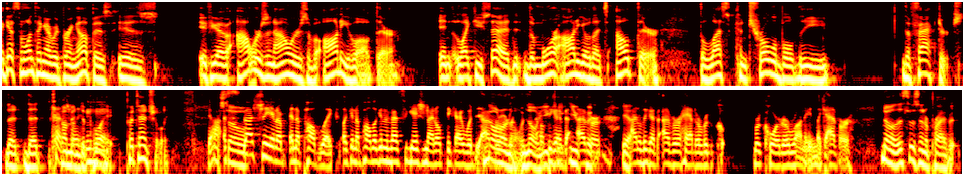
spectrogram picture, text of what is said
I guess the one thing I would bring up is is if you have hours and hours of audio out there, and like you said, the more audio that's out there, the less controllable the the factors that that come into play mm-hmm. potentially. Yeah, so, especially in a in a public like in a public investigation. I don't think I would. Ever, no, no, no, no. I don't think I've ever. Could, yeah. I don't think I've ever had a rec- recorder running like ever. No, this isn't a private,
